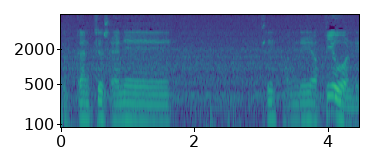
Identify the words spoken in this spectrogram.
You can choose any see only a few only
